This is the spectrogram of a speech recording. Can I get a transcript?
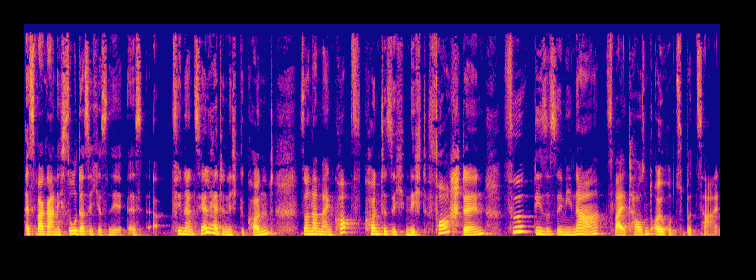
Es war gar nicht so, dass ich es, es finanziell hätte nicht gekonnt, sondern mein Kopf konnte sich nicht vorstellen, für dieses Seminar 2000 Euro zu bezahlen.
